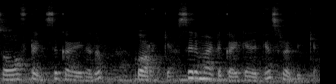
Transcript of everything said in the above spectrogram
സോഫ്റ്റ് ഡ്രിങ്ക്സ് കഴിയുന്നതും കുറയ്ക്കുക സ്ഥിരമായിട്ട് കഴിക്കാതിരിക്കാൻ ശ്രദ്ധിക്കുക.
